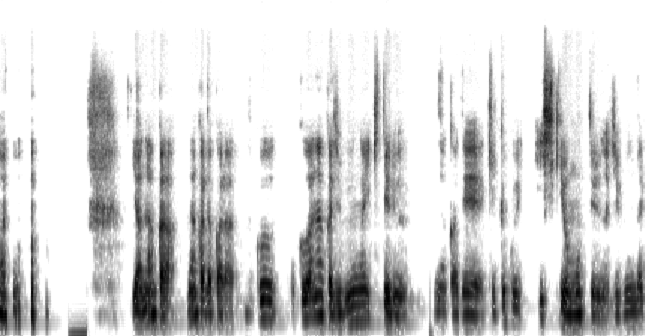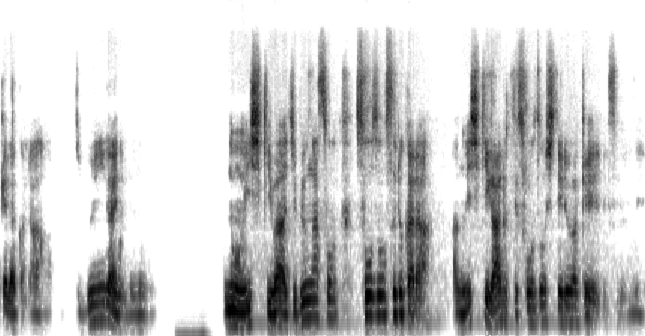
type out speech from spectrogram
あの、いや、なんか、なんかだから、僕、僕はなんか自分が生きてる中で、結局意識を持ってるのは自分だけだから、自分以外のものの意識は自分がそ想像するから、あの意識があるって想像してるわけですよね。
